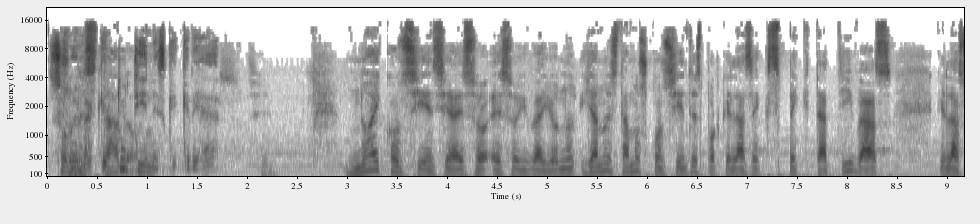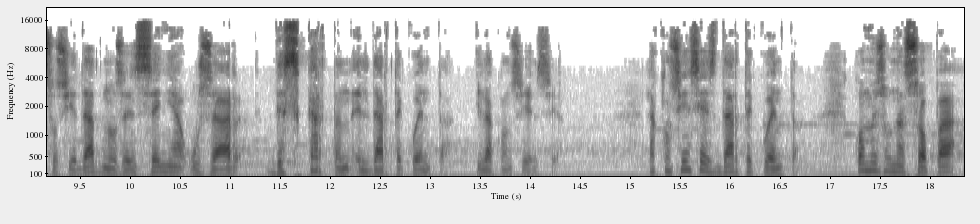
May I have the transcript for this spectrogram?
sobre la que tú tienes que crear. No hay conciencia, eso, eso iba yo. ya no estamos conscientes porque las expectativas que la sociedad nos enseña a usar descartan el darte cuenta y la conciencia. La conciencia es darte cuenta. Comes una sopa,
